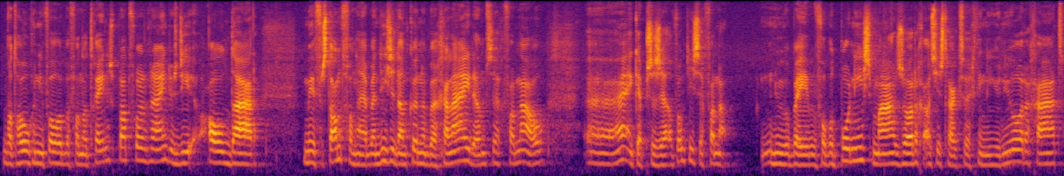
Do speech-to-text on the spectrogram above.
wat hoger niveau hebben van de trainersplatform zijn. Dus die al daar meer verstand van hebben en die ze dan kunnen begeleiden. Om te zeggen van nou, eh, ik heb ze zelf ook die zeggen van nou, nu ben je bijvoorbeeld ponies, maar zorg als je straks richting de junioren gaat.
